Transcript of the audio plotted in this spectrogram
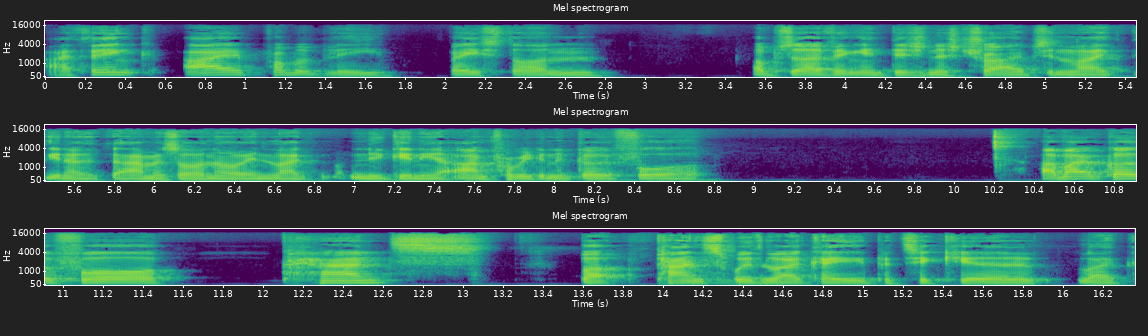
I think I probably, based on observing indigenous tribes in like, you know, the Amazon or in like New Guinea, I'm probably going to go for, I might go for pants, but pants with like a particular, like,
